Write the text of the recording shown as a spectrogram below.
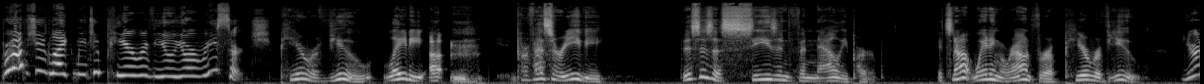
Perhaps you'd like me to peer review your research. Peer review? Lady, uh, Professor Evie, this is a season finale perp. It's not waiting around for a peer review. You're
